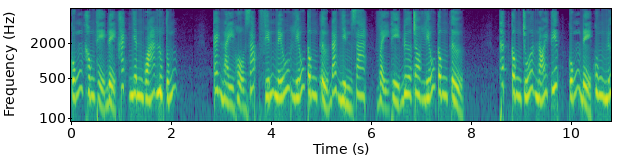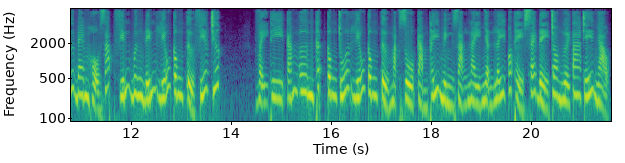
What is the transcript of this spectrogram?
Cũng không thể để khách nhân quá lung túng. Cái này hộ giáp phiến nếu liễu công tử đã nhìn ra, vậy thì đưa cho liễu công tử. Thất công chúa nói tiếp cũng để cung nữ đem hộ giáp phiến bưng đến liễu công tử phía trước. Vậy thì cảm ơn thất công chúa liễu công tử mặc dù cảm thấy mình dạng này nhận lấy có thể sẽ để cho người ta chế nhạo.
